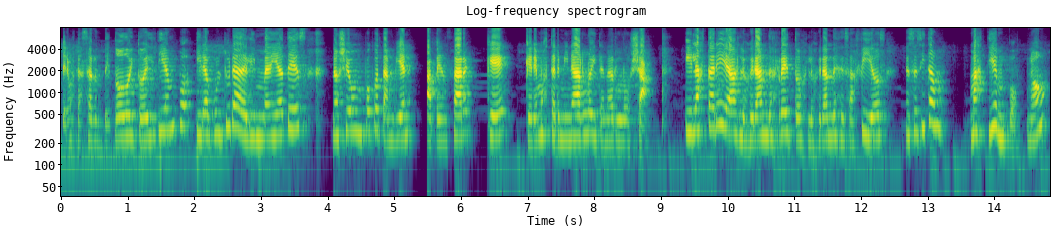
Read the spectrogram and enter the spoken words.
tenemos que hacer de todo y todo el tiempo y la cultura de la inmediatez nos lleva un poco también a pensar que queremos terminarlo y tenerlo ya. Y las tareas, los grandes retos, los grandes desafíos necesitan más tiempo, ¿no?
